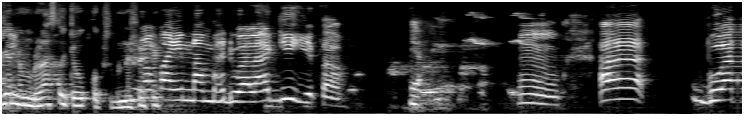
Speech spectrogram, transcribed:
aja 16 tuh cukup sebenarnya. ngapain nambah dua lagi gitu. Ya. Hmm. Eh, buat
